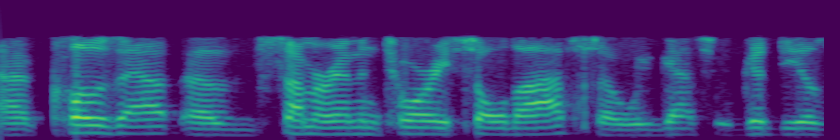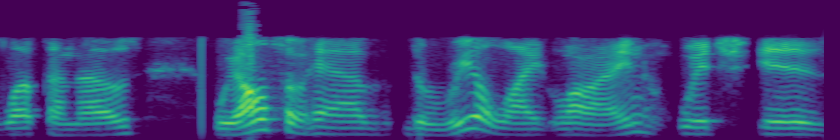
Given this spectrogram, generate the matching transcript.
uh, closeout of summer inventory sold off, so we've got some good deals left on those. We also have the Real Light line, which is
